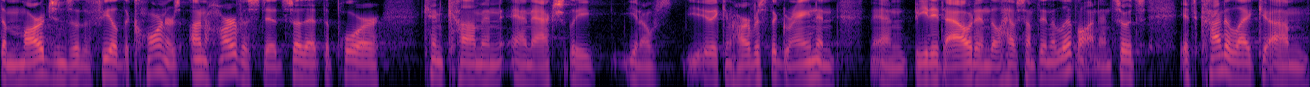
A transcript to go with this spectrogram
the margins of the field, the corners, unharvested so that the poor can come and, and actually, you know, they can harvest the grain and, and beat it out and they'll have something to live on. And so it's, it's kind of like um,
